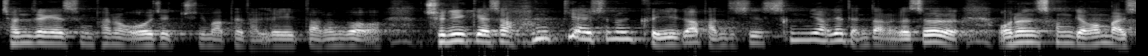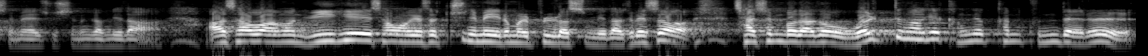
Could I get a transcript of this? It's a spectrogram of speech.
전쟁의 승패는 오직 주님 앞에 달려 있다는 거. 주님께서 함께 하시는 그이가 반드시 승리하게 된다는 것을 오늘 성경은 말씀해 주시는 겁니다. 아사 왕은 위기의 상황에서 주님의 이름을 불렀습니다. 그래서 자신보다도 월등하게 강력한 군대를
